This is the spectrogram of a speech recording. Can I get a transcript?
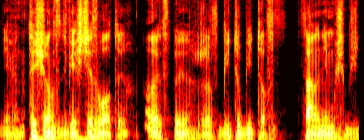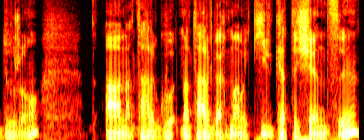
nie wiem, 1200 zł, powiedzmy, że w B2B to wcale nie musi być dużo, a na, targu, na targach mamy kilka tysięcy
